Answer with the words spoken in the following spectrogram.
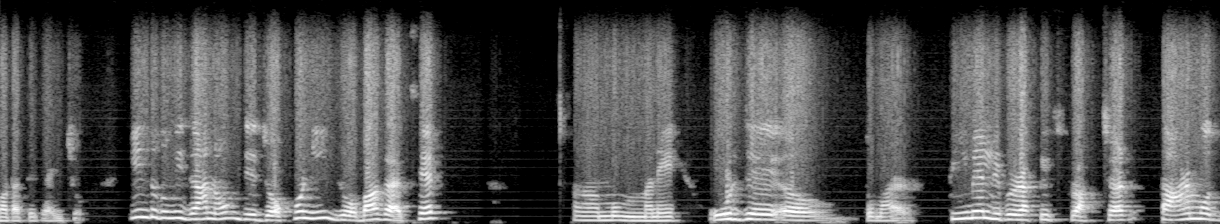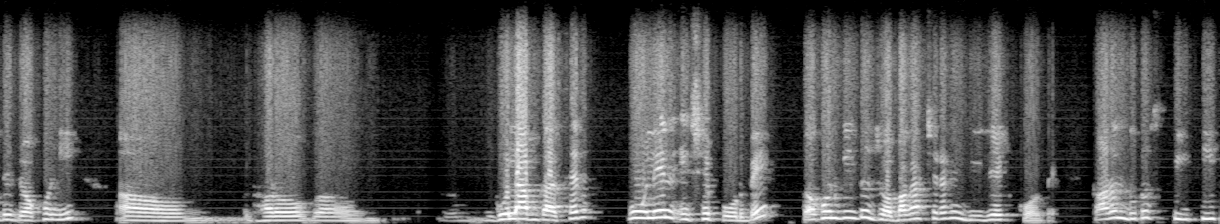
ঘটাতে চাইছো। কিন্তু তুমি জানো যে যখনই জবা গাছের মানে ওর যে তোমার ফিমেল রিপ্রোডাক্টিভ স্ট্রাকচার তার মধ্যে যখনই ধরো গোলাপ গাছের পোলেন এসে পড়বে, তখন কিন্তু জবা গাছ সেটাকে রিজেক্ট করবে। কারণ দুটো স্পিসিস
